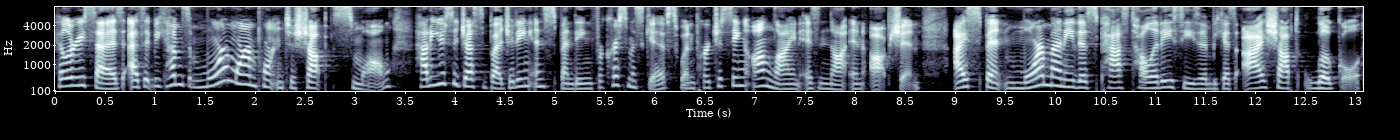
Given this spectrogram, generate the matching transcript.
Hillary says, As it becomes more and more important to shop small, how do you suggest budgeting and spending for Christmas gifts when purchasing online is not an option? I spent more money this past holiday season because I shopped local,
